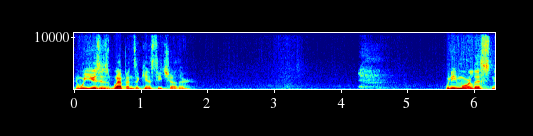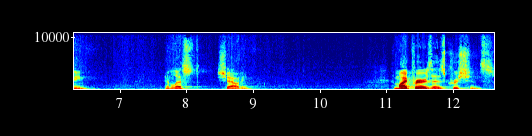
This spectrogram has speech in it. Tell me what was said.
And we use as weapons against each other. We need more listening and less shouting. And my prayer is that as Christians,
